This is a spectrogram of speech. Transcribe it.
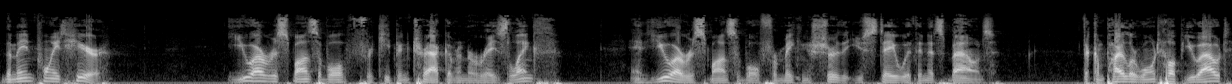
The main point here, you are responsible for keeping track of an array's length, and you are responsible for making sure that you stay within its bounds. The compiler won't help you out,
